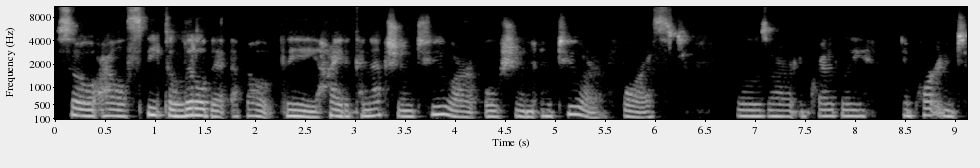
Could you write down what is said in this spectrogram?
So I'll speak a little bit about the Haida connection to our ocean and to our forest. Those are incredibly important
